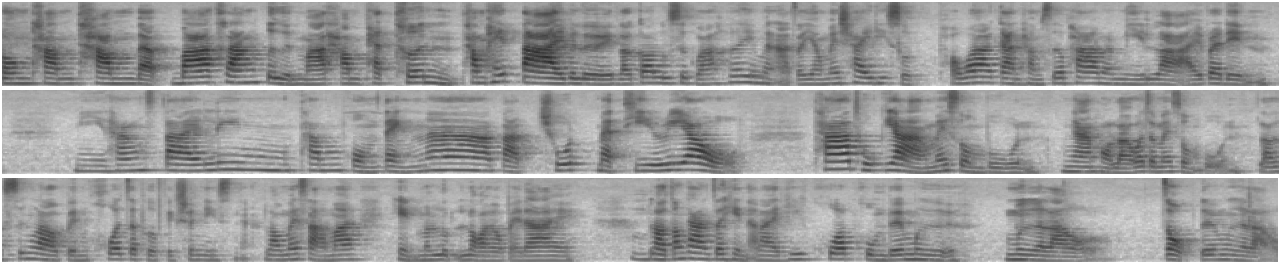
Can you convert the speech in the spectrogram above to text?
ลองทำทำแบบบ้าคลั่งตื่นมาทำ pattern ทำให้ตายไปเลย แล้วก็รู้สึกว่าเฮ้ยมันอาจจะยังไม่ใช่ที่สุด เพราะว่าการทำเสื้อผ้ามันมีหลายประเด็นมีทั้ง styling ทำผมแต่งหน้า ตัดชุด material ถ้าทุกอย่างไม่สมบูรณ์ งานของเราก็จะไม่สมบูรณ์ แล้วซึ่งเราเป็นโคตรจะ perfectionist เนี่ยเราไม่สามารถเห็นมันหลุดลอยออกไปได้ เราต้องการจะเห็นอะไรที่ควบคุมด้วยมือมือเราจบด้วยมือเรา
